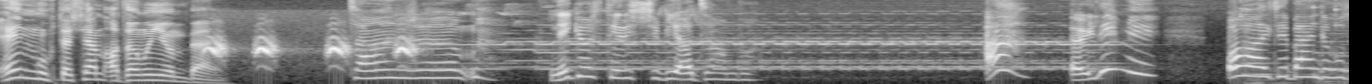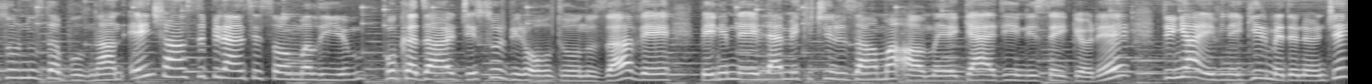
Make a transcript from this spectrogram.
en muhteşem adamıyım ben. Tanrım. Ne gösterişçi bir adam bu. Ah, öyle mi? O halde ben de huzurunuzda bulunan en şanslı prenses olmalıyım. Bu kadar cesur biri olduğunuza ve benimle evlenmek için rızamı almaya geldiğinize göre dünya evine girmeden önce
